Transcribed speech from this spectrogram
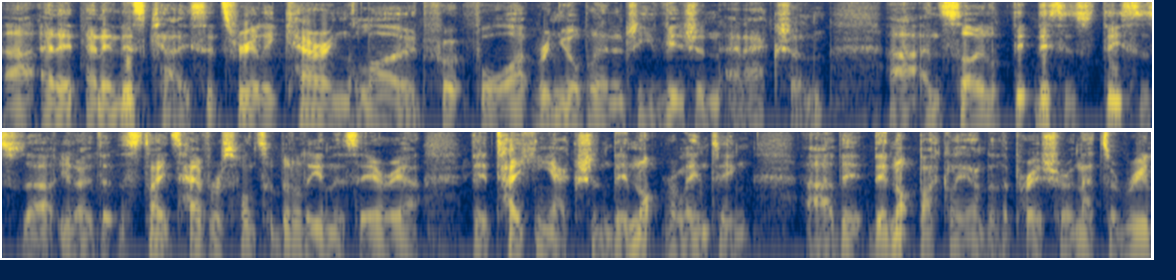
uh, and it, and in this case, it's really carrying the load for, for renewable energy vision and action. Uh, and so, look, th- this is this is uh, you know that the states have responsibility in this area. They're taking action. They're not relenting. Uh, they're, they're not buckling under the pressure, and that's a really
